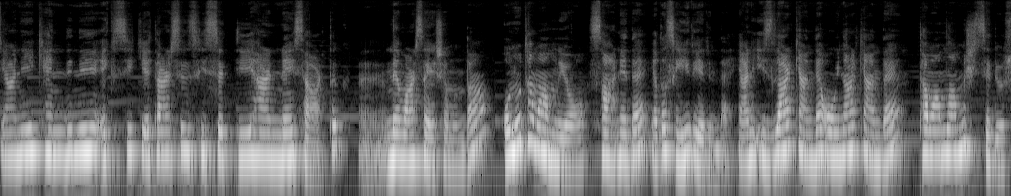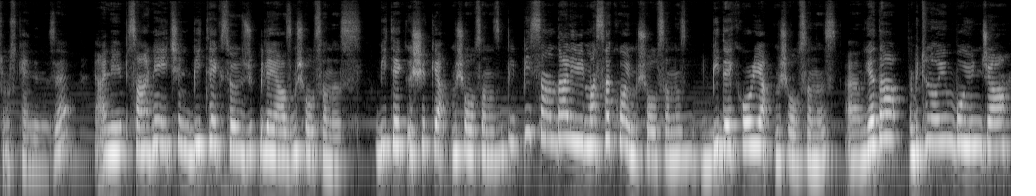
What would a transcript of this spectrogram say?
Yani kendini eksik, yetersiz hissettiği her neyse artık e, ne varsa yaşamında onu tamamlıyor sahnede ya da seyir yerinde. Yani izlerken de oynarken de tamamlanmış hissediyorsunuz kendinizi. Yani sahne için bir tek sözcük bile yazmış olsanız, bir tek ışık yapmış olsanız, bir, bir sandalye, bir masa koymuş olsanız, bir dekor yapmış olsanız ya da bütün oyun boyunca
